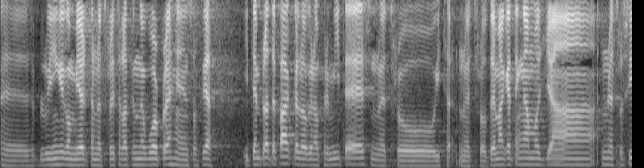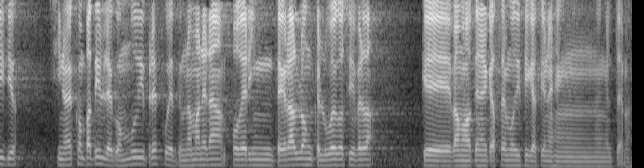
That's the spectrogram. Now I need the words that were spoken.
es el plugin que convierte nuestra instalación de WordPress en social. Y Template Pack lo que nos permite es nuestro, nuestro tema que tengamos ya en nuestro sitio, si no es compatible con BuddyPress, pues de una manera poder integrarlo, aunque luego sí es verdad que vamos a tener que hacer modificaciones en el tema.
